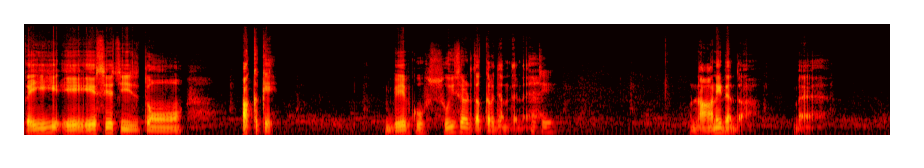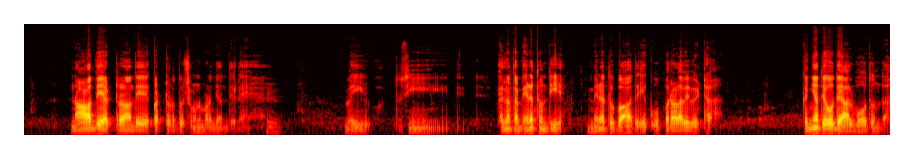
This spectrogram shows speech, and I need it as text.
ਕਈ ਇਹ ਇਸੇ ਚੀਜ਼ ਤੋਂ ਅੱਕ ਕੇ ਬੇਵਕੂਫ ਸੁਈਸਾਈਡ ਤੱਕ ਕਰ ਜਾਂਦੇ ਨੇ। ਜੀ। ਨਾਂ ਨਹੀਂ ਲੈਂਦਾ ਮੈਂ ਨਾਲ ਦੇ ਐਕਟਰਾਂ ਦੇ ਕੱਟੜ ਦੁਸ਼ਮਣ ਬਣ ਜਾਂਦੇ ਨੇ। ਬਈ ਤੁਸੀਂ ਪਹਿਲਾਂ ਤਾਂ ਮਿਹਨਤ ਹੁੰਦੀ ਹੈ ਮਿਹਨਤ ਤੋਂ ਬਾਅਦ ਇੱਕ ਉੱਪਰ ਵਾਲਾ ਵੀ ਬੈਠਾ। ਕਈਆਂ ਤੇ ਉਹ ਦਿਆਲ ਬਹੁਤ ਹੁੰਦਾ।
